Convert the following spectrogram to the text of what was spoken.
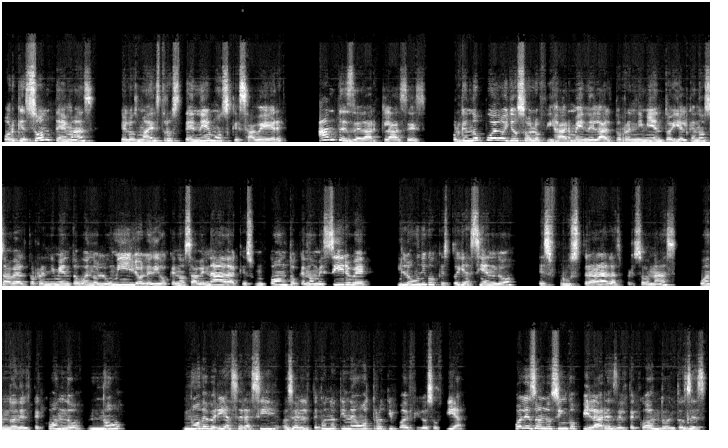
porque son temas que los maestros tenemos que saber antes de dar clases, porque no puedo yo solo fijarme en el alto rendimiento y el que no sabe alto rendimiento, bueno, lo humillo, le digo que no sabe nada, que es un tonto, que no me sirve, y lo único que estoy haciendo es frustrar a las personas cuando en el taekwondo no no debería ser así. O sea, el taekwondo tiene otro tipo de filosofía. ¿Cuáles son los cinco pilares del taekwondo? Entonces,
